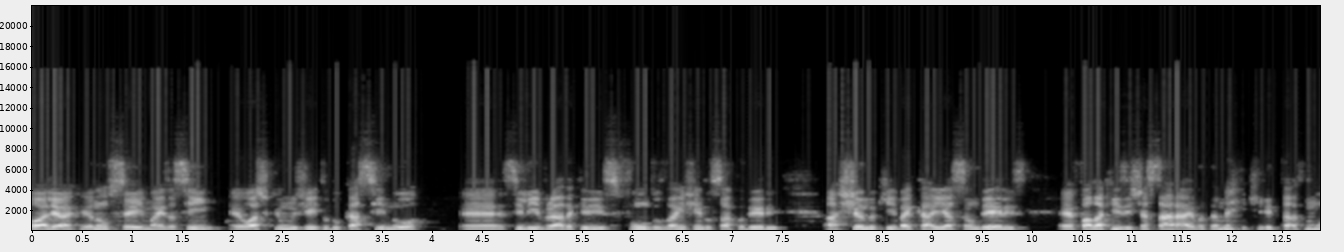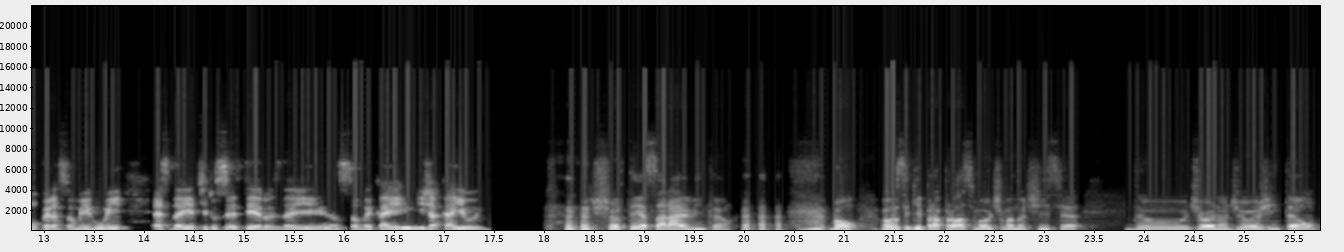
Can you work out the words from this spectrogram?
Olha, eu não sei, mas assim, eu acho que um jeito do Cassino é, se livrar daqueles fundos lá enchendo o saco dele, achando que vai cair a ação deles, é falar que existe a Saraiva também, que está numa operação meio ruim. Essa daí é tiro certeiro, essa daí a ação vai cair e já caiu. Shortei a Saraiva, então. Bom, vamos seguir para a próxima, última notícia do Journal de hoje, então.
